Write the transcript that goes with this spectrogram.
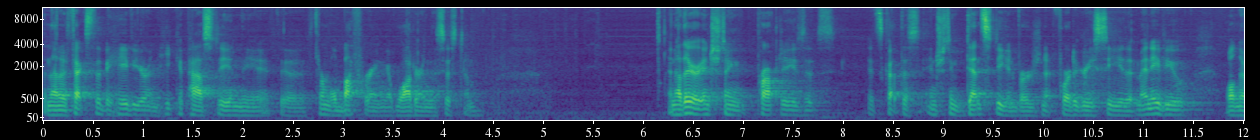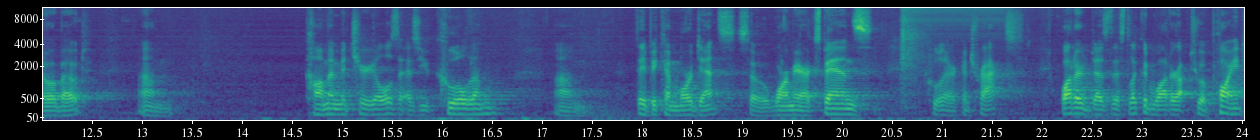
And that affects the behavior and heat capacity and the, the thermal buffering of water in the system. Another interesting property is it's it's got this interesting density inversion at 4 degrees C that many of you will know about. Um, common materials, as you cool them, um, they become more dense. So warm air expands, cool air contracts. Water does this, liquid water up to a point,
